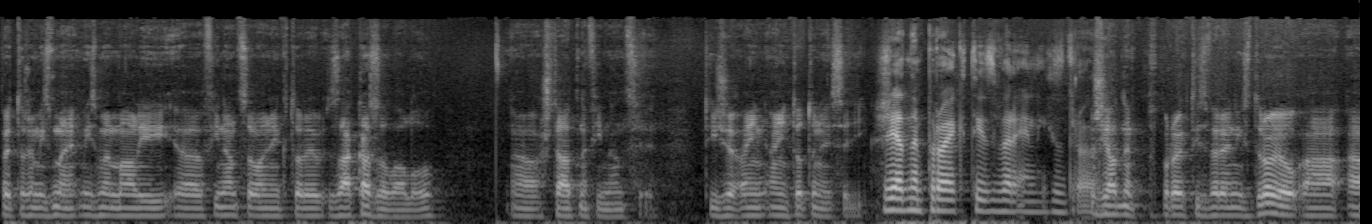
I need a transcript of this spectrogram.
pretože my sme, my sme mali uh, financovanie, ktoré zakazovalo uh, štátne financie. Čiže ani, ani toto nesedí. Žiadne projekty z verejných zdrojov. Žiadne projekty z verejných zdrojov a, a,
